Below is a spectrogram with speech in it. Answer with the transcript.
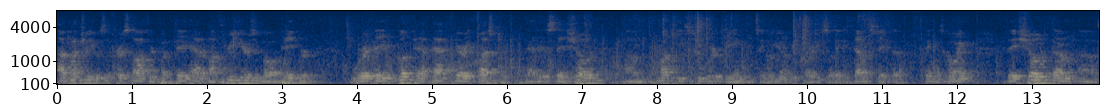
I'm not sure he was the first author, but they had about three years ago a paper where they looked at that very question. That is, they showed um, monkeys who were being single unit recorded so they could demonstrate the thing was going. They showed them uh,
